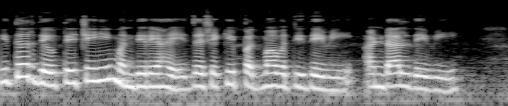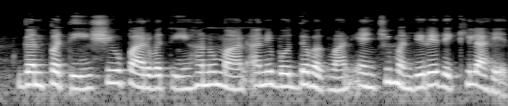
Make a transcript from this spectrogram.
इतर देवतेचेही मंदिरे आहे जसे की पद्मावती देवी अंडाल देवी गणपती शिवपार्वती हनुमान आणि बुद्ध भगवान यांची मंदिरे देखील आहेत.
